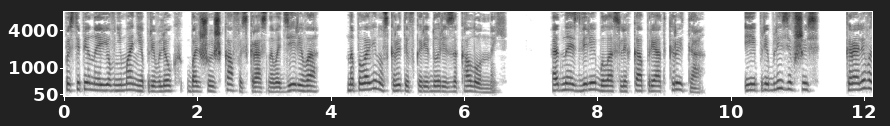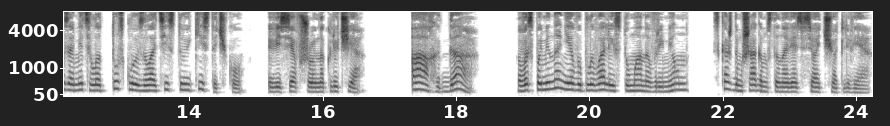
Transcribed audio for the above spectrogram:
Постепенно ее внимание привлек большой шкаф из красного дерева, наполовину скрытый в коридоре за колонной. Одна из дверей была слегка приоткрыта, и, приблизившись, королева заметила тусклую золотистую кисточку, висевшую на ключе. Ах, да! Воспоминания выплывали из тумана времен, с каждым шагом становясь все отчетливее.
